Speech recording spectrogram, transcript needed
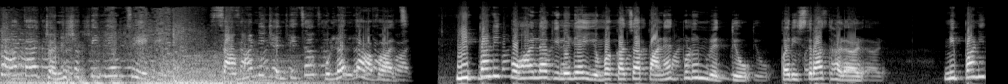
पाहता जनशक्ती न्यूज एटीन सामान्य जनतेचा बुलंद आवाज. निप्पाणीत पोहायला गेलेल्या युवकाचा पाण्यात बुडून मृत्यू. परिसरात हळहळ. निप्पाणीत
